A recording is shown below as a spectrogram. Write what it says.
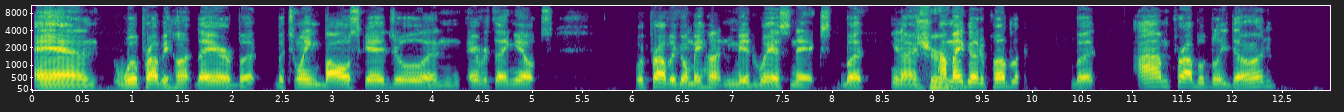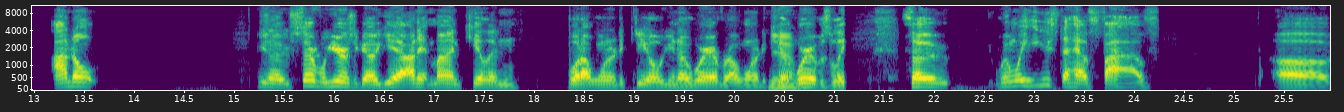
and we'll probably hunt there. But between ball schedule and everything else, we're probably gonna be hunting Midwest next. But you know, Sure. I may go to public, but I'm probably done. I don't you know, several years ago, yeah, I didn't mind killing what I wanted to kill, you know, wherever I wanted to kill, Yeah. where it was legal. So when we used to have five, uh,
